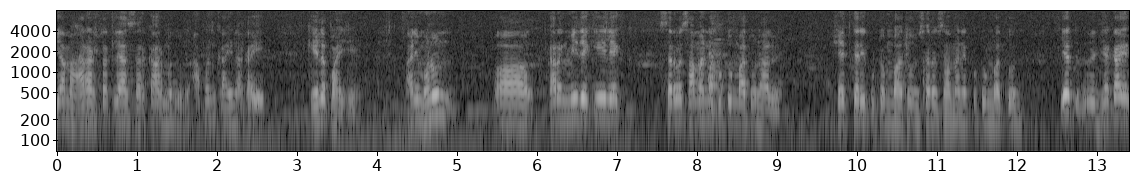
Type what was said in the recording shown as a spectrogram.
या महाराष्ट्रातल्या सरकारमधून आपण काही ना काही केलं पाहिजे. आणि म्हणून कारण मी देखील एक सर्वसामान्य कुटुंबातून आलो आहे शेतकरी कुटुंबातून सर्वसामान्य कुटुंबातून. या जे काही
